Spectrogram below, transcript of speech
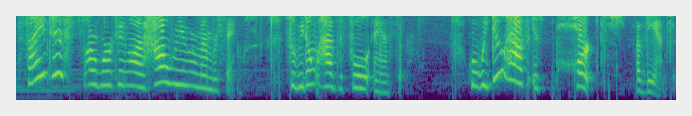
Scientists are working on how we remember things, so we don't have the full answer. What we do have is parts of the answer.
